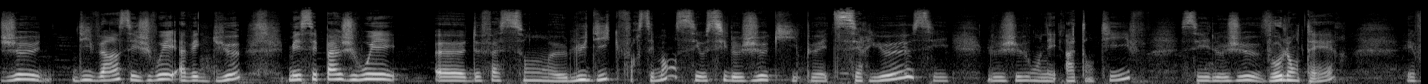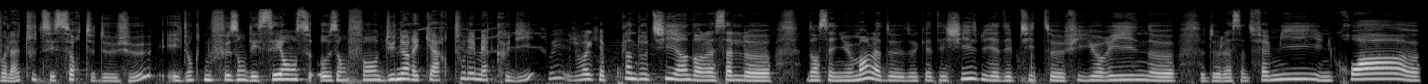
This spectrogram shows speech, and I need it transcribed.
Jeu divin, c'est jouer avec Dieu, mais c'est pas jouer euh, de façon euh, ludique forcément. C'est aussi le jeu qui peut être sérieux, c'est le jeu où on est attentif, c'est le jeu volontaire. Et voilà, toutes ces sortes de jeux. Et donc, nous faisons des séances aux enfants d'une heure et quart tous les mercredis. Oui, je vois qu'il y a plein d'outils hein, dans la salle euh, d'enseignement là, de, de catéchisme. Il y a des petites euh, figurines euh, de la Sainte Famille, une croix.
